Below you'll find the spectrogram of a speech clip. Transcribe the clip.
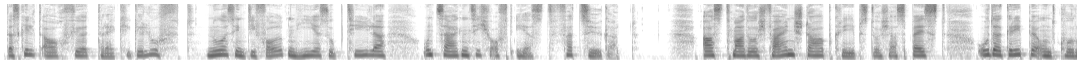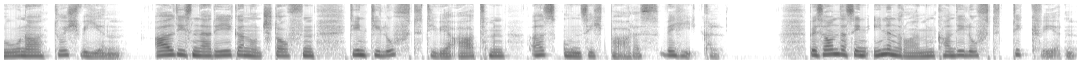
Das gilt auch für dreckige Luft, nur sind die Folgen hier subtiler und zeigen sich oft erst verzögert. Asthma durch Feinstaub, Krebs durch Asbest oder Grippe und Corona durch Viren. All diesen Erregern und Stoffen dient die Luft, die wir atmen, als unsichtbares Vehikel. Besonders in Innenräumen kann die Luft dick werden.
